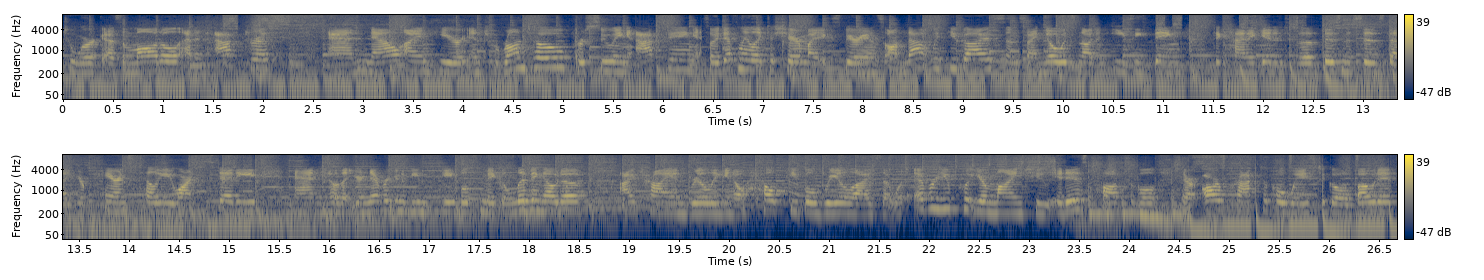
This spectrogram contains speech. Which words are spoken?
to work as a model and an actress and now I'm here in Toronto pursuing acting. So I definitely like to share my experience on that with you guys since I know it's not an easy thing to kind of get into the businesses that your parents tell you aren't steady and you know that you're never going to be able to make a living out of. I try and really, you know, help people realize that whatever you put your mind to, it is possible. There are practical ways to go about it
